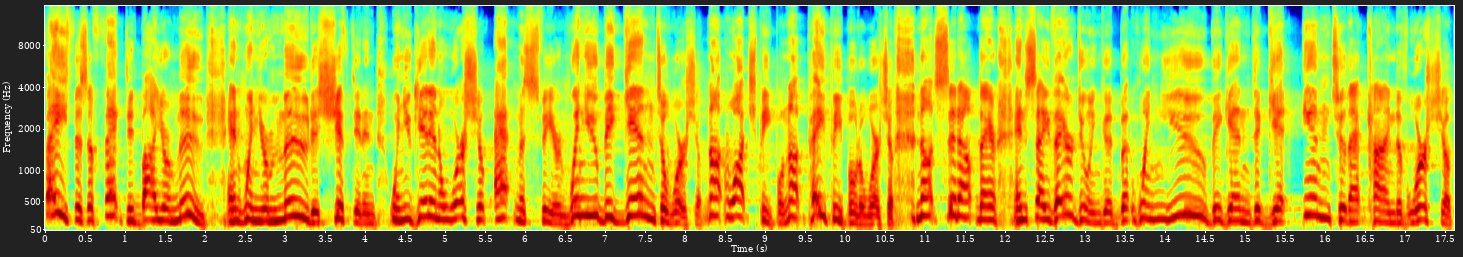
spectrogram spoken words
faith is affected by your mood. And when your mood is shifted and when you get in a worship atmosphere, and when you begin to worship, not watch people, not pay people to worship, not sit out there and say they're doing good, but when you begin to get into that kind of worship,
